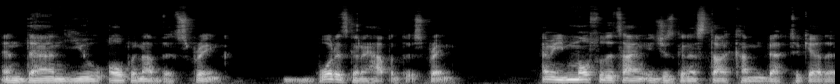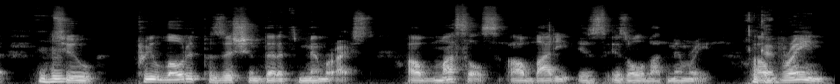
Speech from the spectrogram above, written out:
and then you open up that spring. What is going to happen to the spring? I mean, most of the time it's just going to start coming back together mm-hmm. to preloaded position that it's memorized. Our muscles, our body is, is all about memory. Our brain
